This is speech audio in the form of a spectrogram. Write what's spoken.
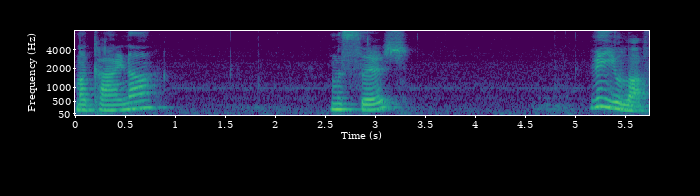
makarna, mısır ve yulaf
